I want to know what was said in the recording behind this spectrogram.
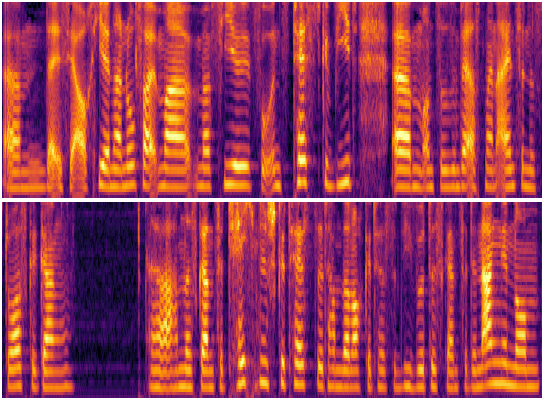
Ähm, da ist ja auch hier in Hannover immer, immer viel für uns Testgebiet. Ähm, und so sind wir erstmal in einzelne Stores gegangen äh, haben das Ganze technisch getestet, haben dann auch getestet, wie wird das Ganze denn angenommen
